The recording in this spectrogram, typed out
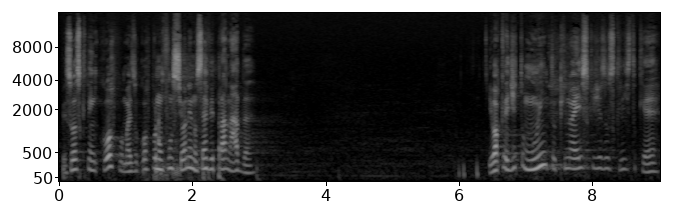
Pessoas que têm corpo, mas o corpo não funciona e não serve para nada. Eu acredito muito que não é isso que Jesus Cristo quer.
